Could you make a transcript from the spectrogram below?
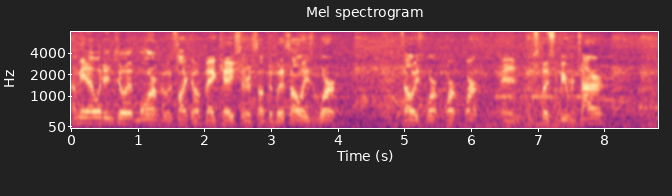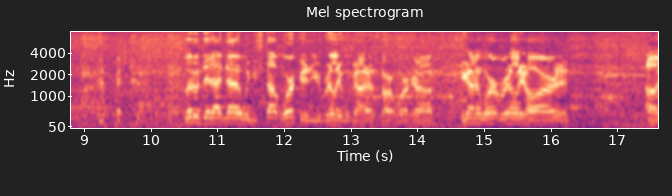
I mean, I would enjoy it more if it was like a vacation or something, but it's always work. It's always work, work, work, and I'm supposed to be retired. Little did I know, when you stop working, you really gotta start working on. You gotta work really hard and uh,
